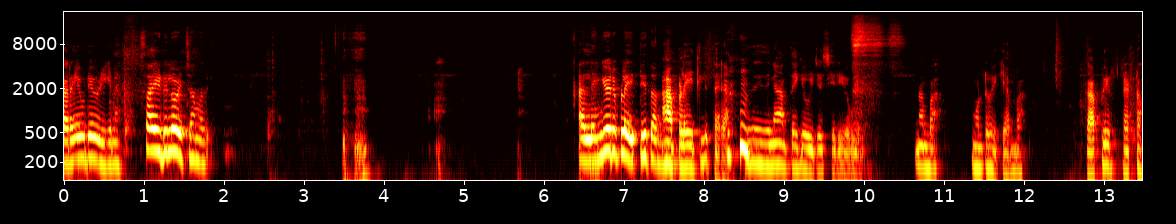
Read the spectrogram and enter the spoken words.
കറി എവിടെ ഒഴിക്കണം? സൈഡിൽ ഒഴിച്ചാൽ മതി. അല്ലെങ്കിൽ ഒരു പ്ലേറ്റിൽ തന്നെ. ആ പ്ലേറ്റിൽ തരാം. ഇത് ഇതിനകത്തേക്ക് ഒഴിച്ചാൽ ശരിയാവുള്ളൂ. എന്നാ ബാ ഇങ്ങോട്ട് വയ്ക്കാം ബാ. കാപ്പി ഇട്ടോ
